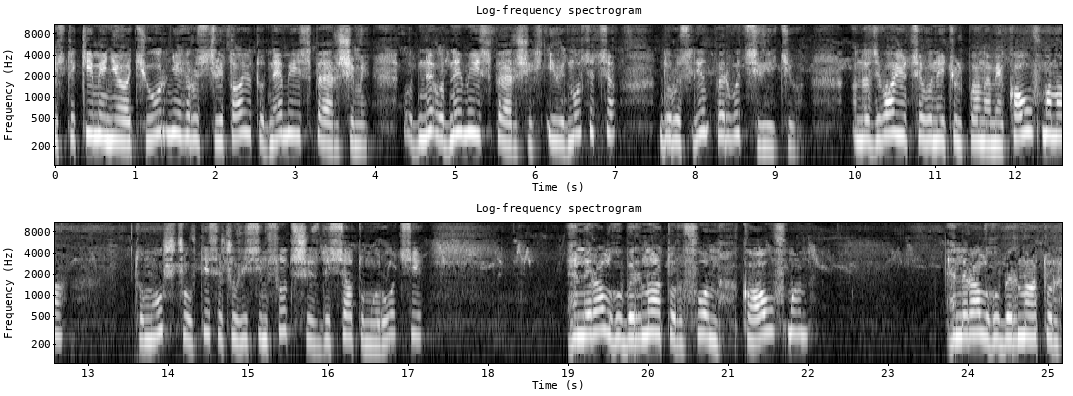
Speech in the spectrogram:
Ось такі мініатюрні розцвітають одними із першими, одни, одними із перших і відносяться до рослин первоцвітів. Називаються вони тюльпанами Кауфмана, тому що в 1860 році генерал-губернатор фон Кауфман, генерал-губернатор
